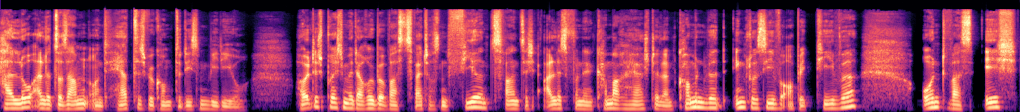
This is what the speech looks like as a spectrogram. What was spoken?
Hallo alle zusammen und herzlich willkommen zu diesem Video. Heute sprechen wir darüber, was 2024 alles von den Kameraherstellern kommen wird, inklusive Objektive und was ich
